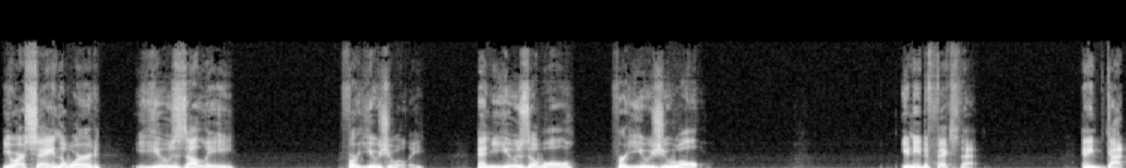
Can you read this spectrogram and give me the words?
You are saying the word usually for usually and usable for usual. You need to fix that. And he got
